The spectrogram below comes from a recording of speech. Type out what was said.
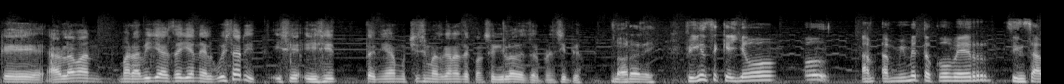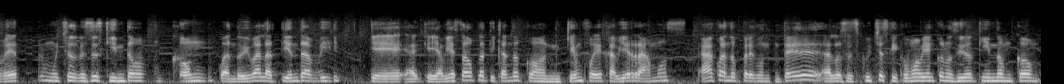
que hablaban maravillas de ella en el Wizard y, y, sí, y sí tenía muchísimas ganas de conseguirlo desde el principio Órale. Fíjense que yo. A, a mí me tocó ver, sin saber, muchas veces Kingdom Come cuando iba a la tienda Beat, que, que había estado platicando con quién fue Javier Ramos. Ah, cuando pregunté a los escuchas que cómo habían conocido Kingdom Come,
